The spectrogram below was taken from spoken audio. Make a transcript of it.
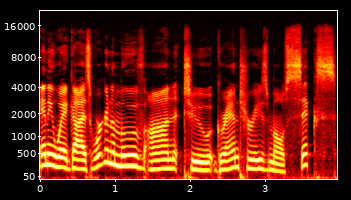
anyway, guys, we're going to move on to Gran Turismo 6.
